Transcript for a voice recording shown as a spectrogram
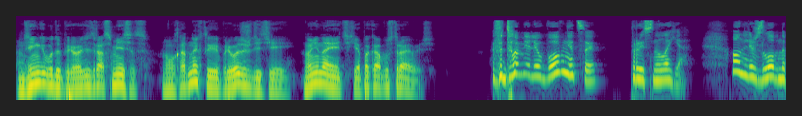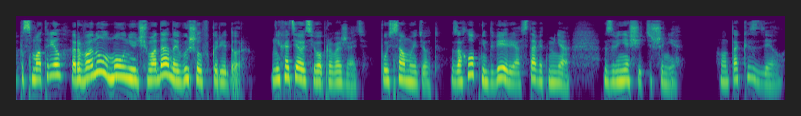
Деньги буду переводить раз в месяц. На выходных ты привозишь детей. Но не на этих, я пока обустраиваюсь. В доме любовницы? Прыснула я. Он лишь злобно посмотрел, рванул молнию чемодана и вышел в коридор. Не хотелось его провожать. Пусть сам идет. Захлопнет дверь и оставит меня в звенящей тишине. Он так и сделал.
